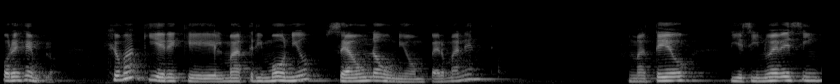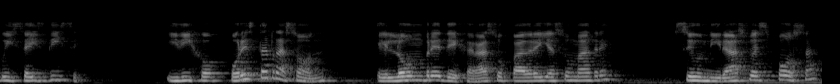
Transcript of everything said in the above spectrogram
Por ejemplo, Jehová quiere que el matrimonio sea una unión permanente. Mateo 19, 5 y 6 dice, y dijo, por esta razón el hombre dejará a su padre y a su madre, se unirá a su esposa,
